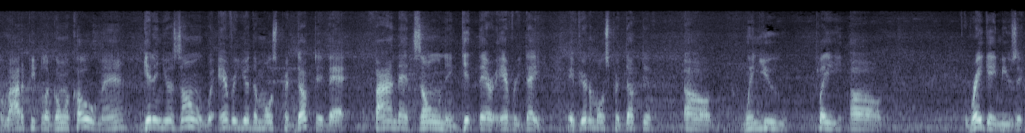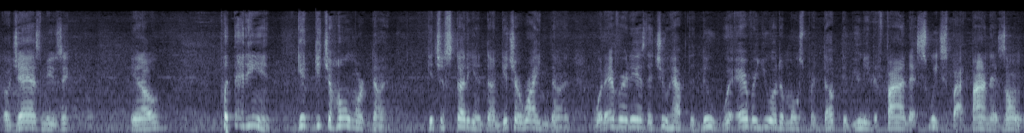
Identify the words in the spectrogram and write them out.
A lot of people are going cold, man. Get in your zone. Wherever you're the most productive at, find that zone and get there every day. If you're the most productive uh, when you play uh, reggae music or jazz music, you know, put that in. Get get your homework done. Get your studying done. Get your writing done. Whatever it is that you have to do, wherever you are the most productive, you need to find that sweet spot, find that zone.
